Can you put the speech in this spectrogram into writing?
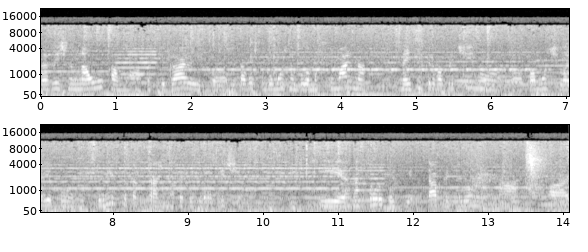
различным наукам, постигаю их, для того, чтобы можно было максимально найти первопричину, помочь человеку исцелиться, так скажем, от этой первопричины и настройку сделать, да, определенную на, а,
